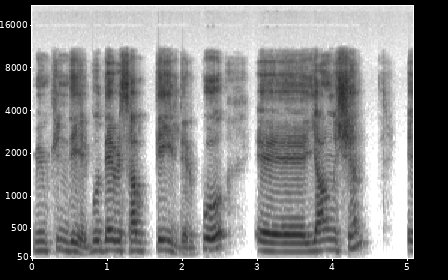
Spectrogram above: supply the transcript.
mümkün değil. Bu devri sabık değildir. Bu e, yanlışın e,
